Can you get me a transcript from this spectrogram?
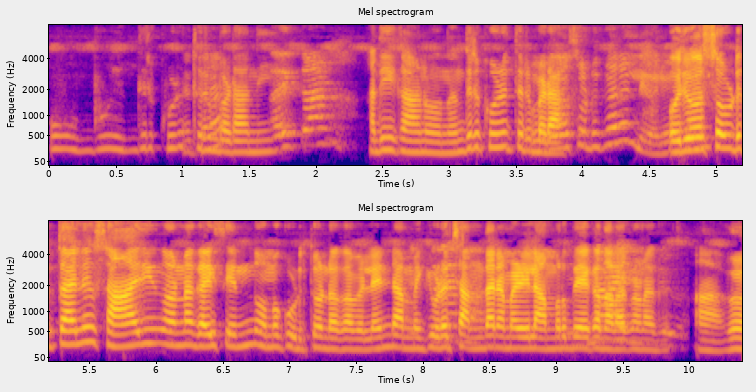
ബോ, എന്തൊരു കുഴുത്തിരുമ്പടാ നീ? അതീ കാണുമെന്ന്. എന്തൊരു കുഴുത്തിരുമ്പടാ ഒരു ദിവസം ഒരു ഒരു ദിവസം ഉടുത്താൽ സാരി എന്ന് പറഞ്ഞാൽ ഗൈസ് എന്നും നമുക്ക് ഉടുത്തോണ്ടാക്കാൻ പറ്റില്ല. എന്റെ അമ്മയ്ക്ക് ഇവിടെ ചന്ദനമഴയിൽ അമൃതയൊക്കെ നടക്കണത് ആ ആ,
